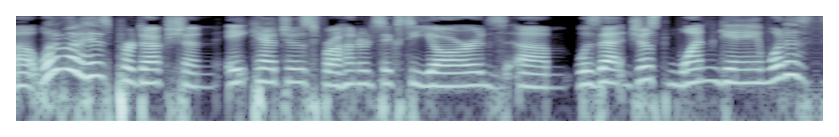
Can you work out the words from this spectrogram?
Uh, what about his production? Eight catches for 160 yards. Um, was that just one game? What is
